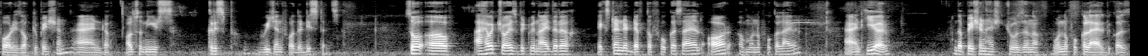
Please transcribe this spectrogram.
for his occupation and also needs crisp vision for the distance. So uh, i have a choice between either a extended depth of focus IL or a monofocal IL and here the patient has chosen a monofocal IL because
